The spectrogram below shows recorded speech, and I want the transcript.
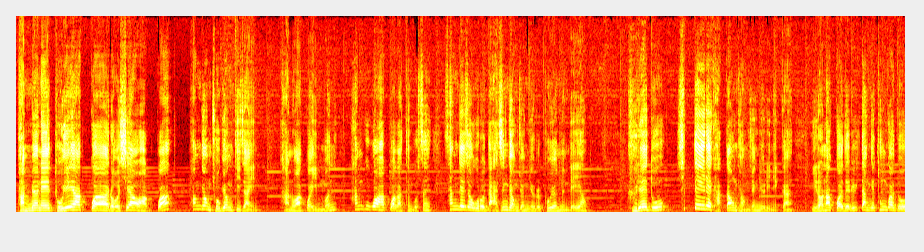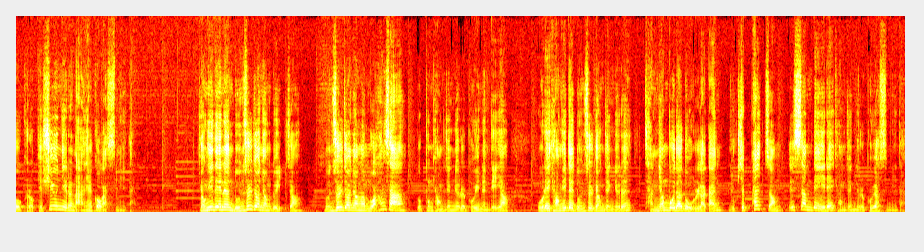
반면에 도예학과, 러시아어학과, 환경조경 디자인, 간호학과 인문, 한국어학과 같은 곳은 상대적으로 낮은 경쟁률을 보였는데요. 그래도 10대 1에 가까운 경쟁률이니까 이런 학과들 1단계 통과도 그렇게 쉬운 일은 아닐 것 같습니다. 경희대는 논술 전형도 있죠. 논술 전형은 뭐 항상 높은 경쟁률을 보이는데요. 올해 경희대 논술 경쟁률은 작년보다도 올라간 68.13대 1의 경쟁률을 보였습니다.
